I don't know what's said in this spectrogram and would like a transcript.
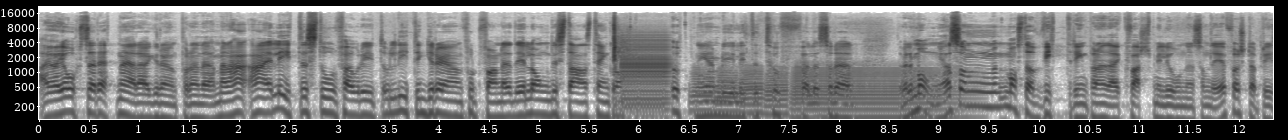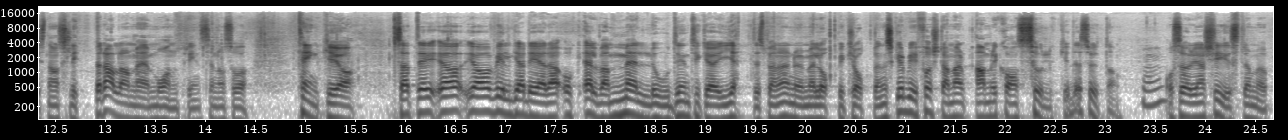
Ja, jag är också rätt nära grön på den där, men han, han, är lite stor favorit och lite grön fortfarande. Det är lång distans. Tänk om öppningen blir lite tuff eller sådär. Det är väl många som måste ha vittring på den där kvarts miljonen som det är första pris när de slipper alla de här månprinsen och så, tänker jag. Så att det, jag, jag, vill gardera och 11 Mellodin tycker jag är jättespännande nu med lopp i kroppen. Det ska bli första amerikansk sulky dessutom. Mm. Och så Örjan Kihlström upp.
